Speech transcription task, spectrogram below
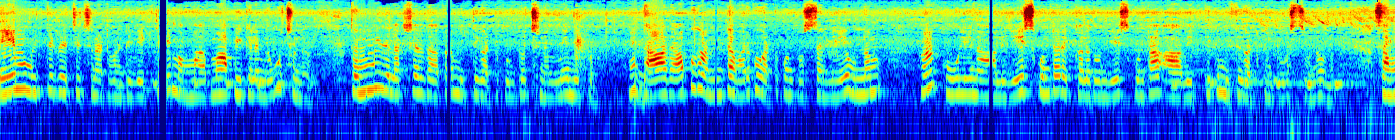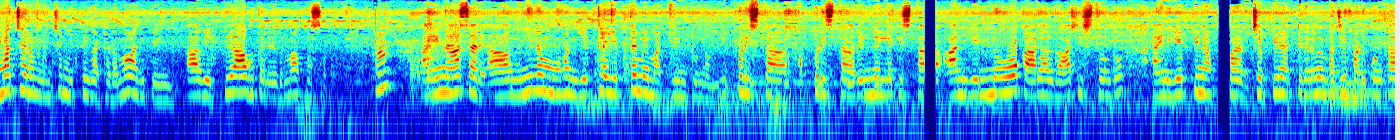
మేము మిత్తికి తెచ్చిచ్చినటువంటి వ్యక్తి మా మా పీకల మీద కూర్చున్నాడు. తొమ్మిది లక్షల దాకా మిత్తి కట్టుకుంటూ వచ్చినాం మేము ఇప్పుడు. దాదాపుగా అంతవరకు కట్టుకుంటూ వస్తూనే ఉన్నాం. కూలీ నాలుగు చేసుకుంటా రెక్కలతో చేసుకుంటా ఆ వ్యక్తికి మిత్తి కట్టుకుంటూ వస్తూనే ఉన్నాం. సంవత్సరం నుంచి మిత్తి కట్టడం ఆగిపోయింది. ఆ వ్యక్తి ఆగుతలేడు మాకోసం అయినా సరే ఆ నీలం మోహన్ ఎట్లా చెప్తే మేము అట్లా వింటున్నాం. ఇప్పుడు ఇస్తా అప్పుడు ఇస్తా రెండు నెలలకి ఇస్తా అని ఎన్నో కార్యాలు రాసిస్తుండో. ఆయన చెప్పిన చెప్పినట్టుగానే మేము మజీ పడుకుంటా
